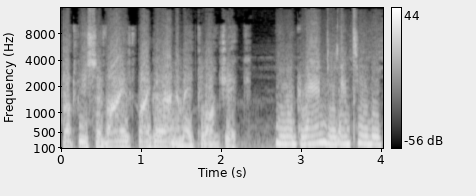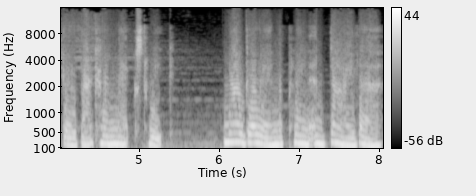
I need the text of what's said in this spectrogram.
but we survived by GoAnimate logic. You are grounded until we go back home next week. Now go in the plane and die there.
